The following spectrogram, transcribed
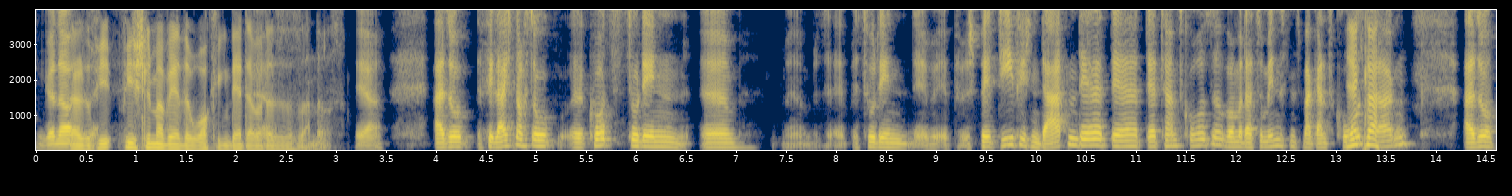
Genau. Also viel, viel schlimmer wäre The Walking Dead, aber ja. das ist was anderes. Ja. Also vielleicht noch so äh, kurz zu den ähm, äh, zu den äh, spezifischen Daten der, der, der Tanzkurse. Wollen wir da zumindest mal ganz kurz ja, sagen? Also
